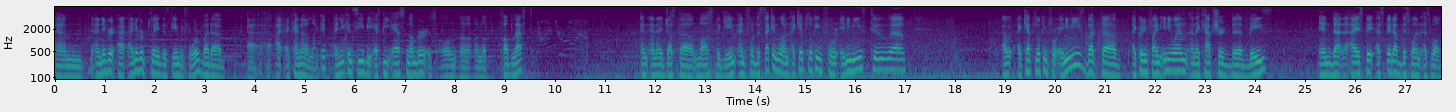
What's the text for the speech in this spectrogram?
Um, I never I, I, never played this game before, but uh, uh I, I kind of like it. And you can see the FPS number is on uh, on the top left. And, and I just uh, lost the game. And for the second one, I kept looking for enemies to I, I kept looking for enemies, but uh, I couldn't find anyone, and I captured the base, and that I sped I sped up this one as well.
